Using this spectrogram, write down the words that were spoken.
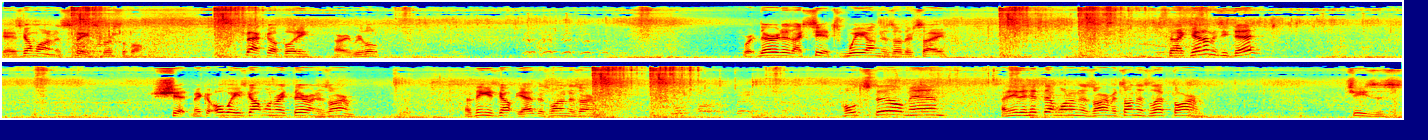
Yeah, he's got one on his face, first of all. Back up, buddy. All right, reload. Where, there it is. I see it. It's way on this other side. Did I get him? Is he dead? Shit. Make a, oh, wait. He's got one right there on his arm. I think he's got... Yeah, there's one on his arm. Hold still, man. I need to hit that one on his arm. It's on his left arm. Jesus.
